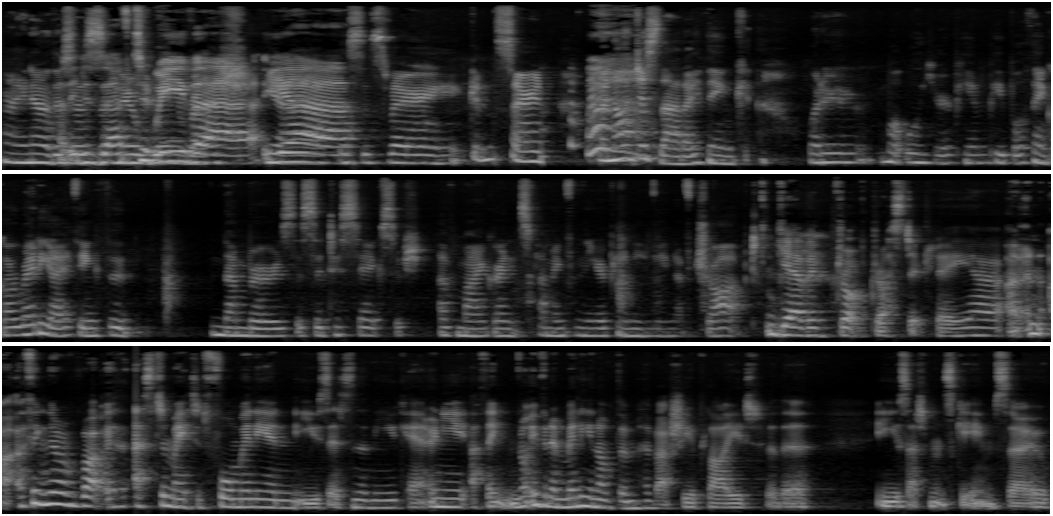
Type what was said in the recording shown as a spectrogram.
I know this They is deserve to be rush. there. Yeah. this is very concerned. but not just that. I think what are what will European people think? Already, I think the numbers, the statistics of, of migrants coming from the European Union have dropped. Yeah, they've dropped drastically. Yeah, and I think there are about estimated four million EU citizens in the UK. Only I think not even a million of them have actually applied for the EU settlement scheme. So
